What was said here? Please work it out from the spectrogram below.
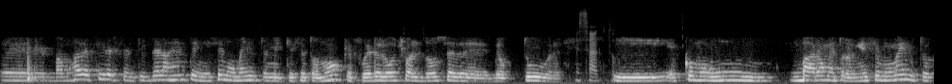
eh, vamos a decir, el sentir de la gente en ese momento en el que se tomó, que fue del 8 al 12 de, octubre. Exacto. Y es como un, barómetro en ese momento.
